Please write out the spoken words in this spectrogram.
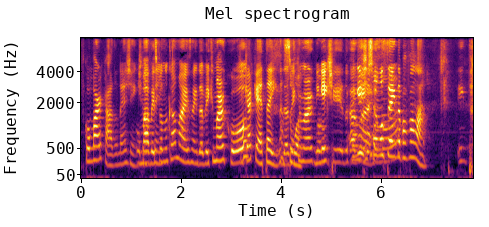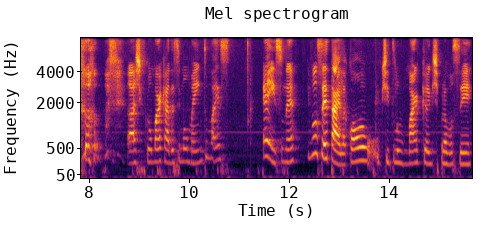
ficou marcado, né, gente? Uma Não vez tem- pra nunca mais, né? Ainda bem que marcou. Fica quieta aí, na Ainda sua. bem que marcou. Ninguém, nunca ninguém mais. chamou você ainda pra falar. Então, acho que ficou marcado esse momento, mas é isso, né? E você, Tayla, qual o título marcante pra você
